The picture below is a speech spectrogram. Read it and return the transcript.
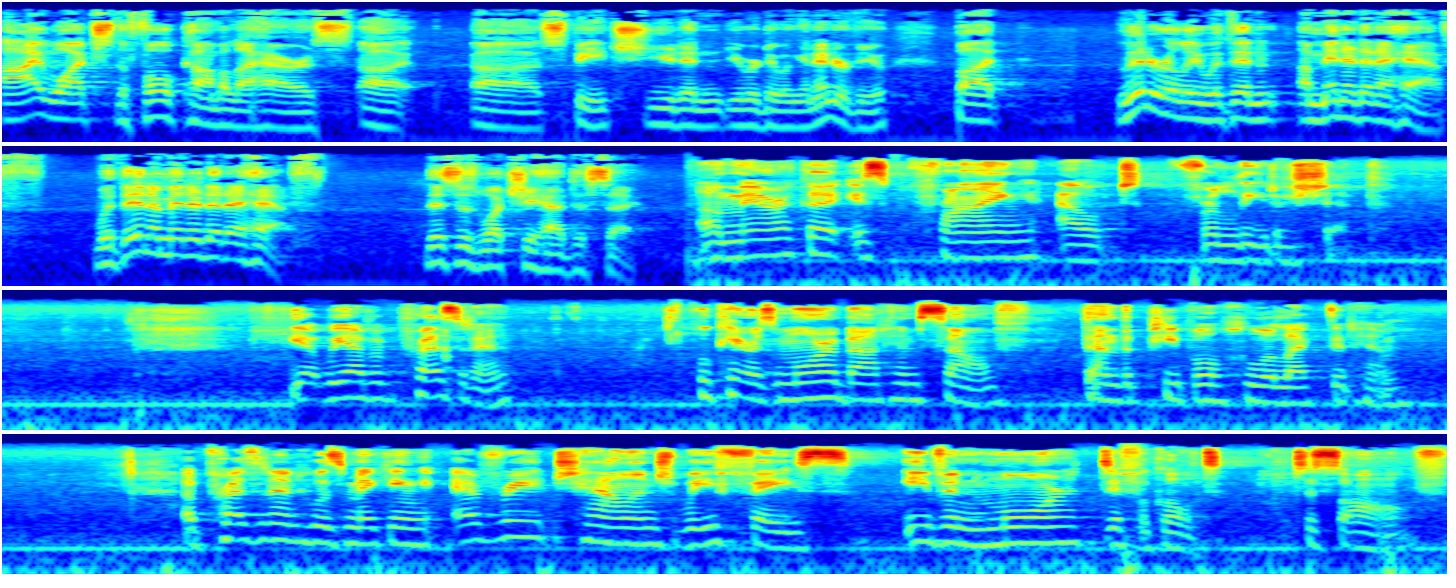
I watched the full Kamala Harris uh, uh, speech. You didn't. You were doing an interview, but literally within a minute and a half, within a minute and a half, this is what she had to say. America is crying out for leadership. Yet we have a president who cares more about himself than the people who elected him. A president who is making every challenge we face even more difficult to solve.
